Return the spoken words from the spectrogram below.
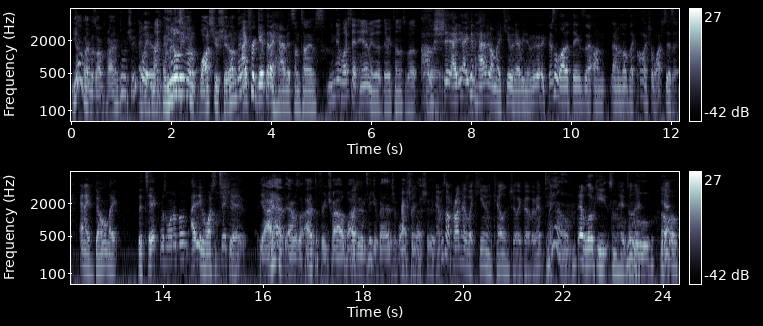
You have Amazon Prime, don't you? I Wait, do. Mike, And you don't even watch your shit on there. I forget that I have it sometimes. You need to watch that anime that they were telling us about. Oh uh, shit! I, I even have it on my queue and everything. Like, there's a lot of things that on Amazon's like, oh, I should watch this, and I don't. Like, The Tick was one of them. I didn't even watch The Oh, Tick shit. Yet. Yeah, I had Amazon. I had the free trial, but I didn't take advantage of watching Actually, that shit. Amazon Prime has like Kenan and Kel and shit like that. Like, they have, like, Damn. they have low key some hits on there. Yeah. Oh,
